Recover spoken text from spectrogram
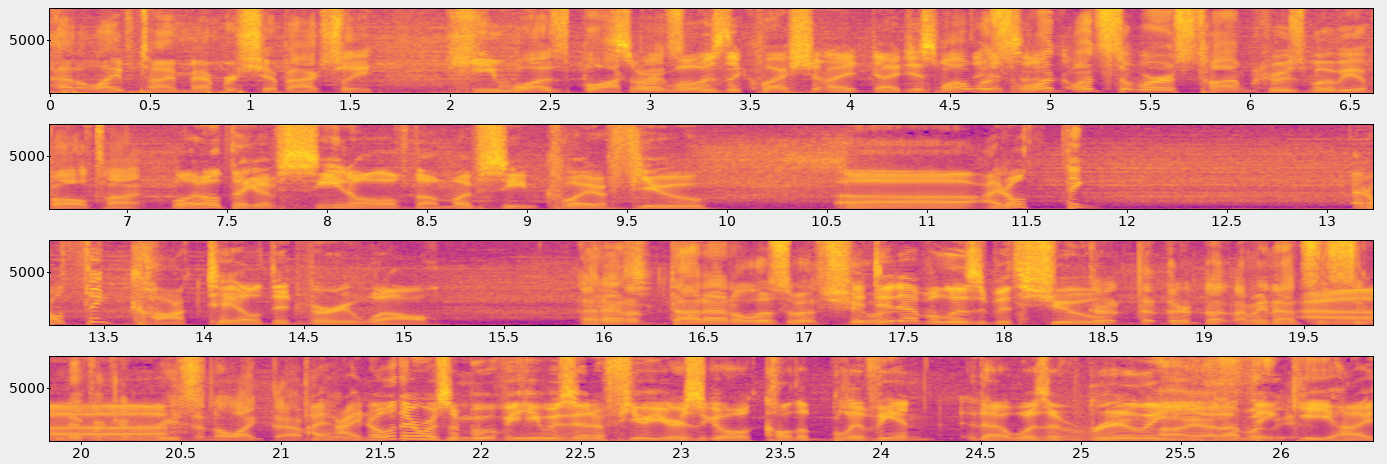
had a lifetime membership. Actually, he was blockbuster. Sorry, what was the question? I, I just what was what, what's the worst Tom Cruise movie of all time? Well, I don't think I've seen all of them. I've seen quite a few. Uh, I don't think I don't think Cocktail did very well. That had, that had Elizabeth Shue. It did have Elizabeth Shue. They're, they're, I mean, that's a significant uh, reason to like that movie. I, I, know there was a movie he was in a few years ago called Oblivion that was a really oh, yeah, thinky high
